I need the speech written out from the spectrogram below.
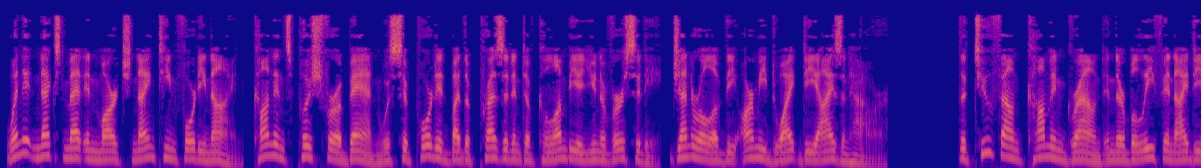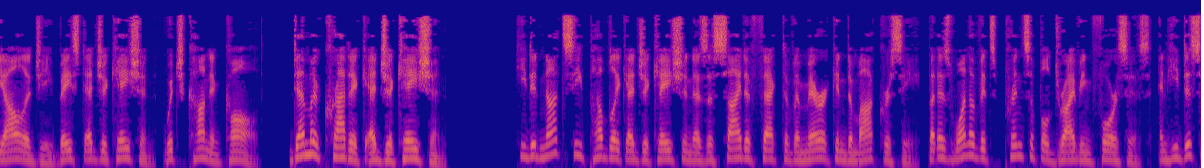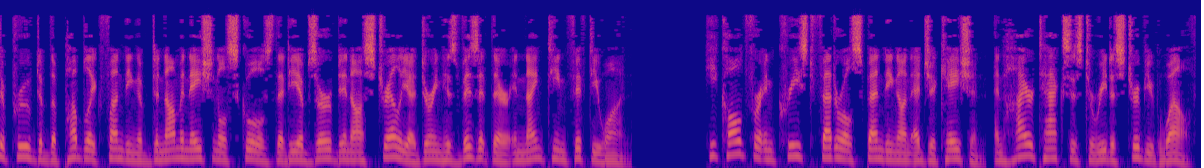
When it next met in March 1949, Conant's push for a ban was supported by the president of Columbia University, General of the Army Dwight D. Eisenhower. The two found common ground in their belief in ideology-based education, which Conant called, "...democratic education." He did not see public education as a side effect of American democracy, but as one of its principal driving forces, and he disapproved of the public funding of denominational schools that he observed in Australia during his visit there in 1951. He called for increased federal spending on education, and higher taxes to redistribute wealth.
